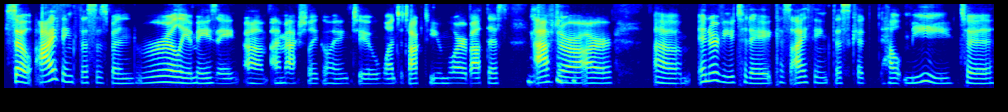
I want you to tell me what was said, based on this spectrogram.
So I think this has been really amazing. Um, I'm actually going to want to talk to you more about this after our um, interview today because I think this could help me to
